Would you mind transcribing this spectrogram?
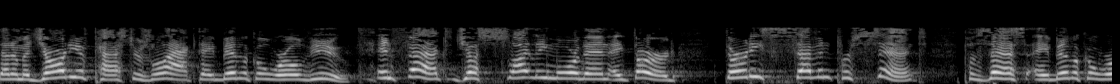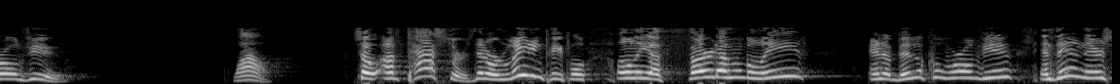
that a majority of pastors lacked a biblical worldview. In fact, just slightly more than a third, 37% possess a biblical worldview. Wow. So of pastors that are leading people, only a third of them believe in a biblical worldview. And then there's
